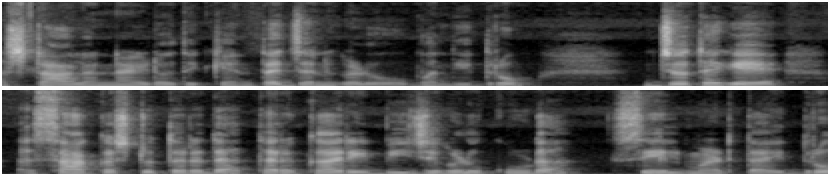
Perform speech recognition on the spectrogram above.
ಸ್ಟಾಲನ್ನು ಇಡೋದಕ್ಕೆ ಅಂತ ಜನಗಳು ಬಂದಿದ್ದರು ಜೊತೆಗೆ ಸಾಕಷ್ಟು ಥರದ ತರಕಾರಿ ಬೀಜಗಳು ಕೂಡ ಸೇಲ್ ಮಾಡ್ತಾಯಿದ್ರು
